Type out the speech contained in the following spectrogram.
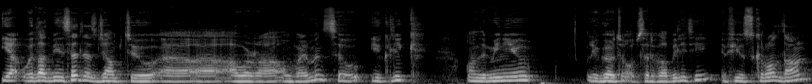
yeah, with that being said, let's jump to uh, uh our uh, environment. So you click on the menu, you go to observability. If you scroll down,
